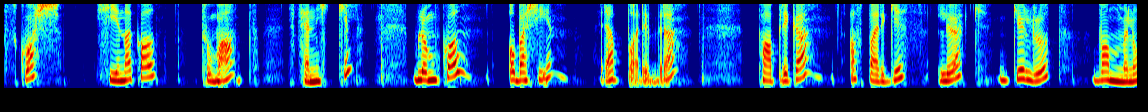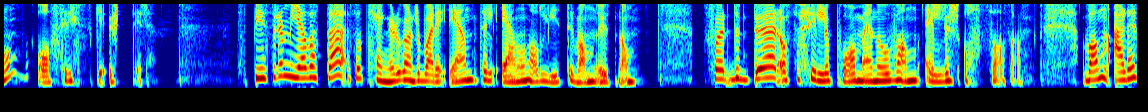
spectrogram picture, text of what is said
squash, kinakål, tomat, fennikel, blomkål, aubergine, rabarbra, paprika, asparges, løk, gulrot, vannmelon og friske urter. Spiser du mye av dette, så trenger du kanskje bare 1-1,5 liter vann utenom. For du bør også fylle på med noe vann ellers også, altså. Vann er det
